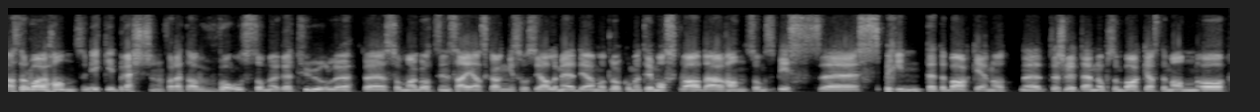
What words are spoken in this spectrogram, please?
altså Det var jo han som gikk i bresjen for dette voldsomme returløpet som har gått sin seiersgang i sosiale medier mot Lokomotiv Moskva, der han som spiss eh, sprinter tilbake igjen og eh, til slutt ender opp som bakerste mann og,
